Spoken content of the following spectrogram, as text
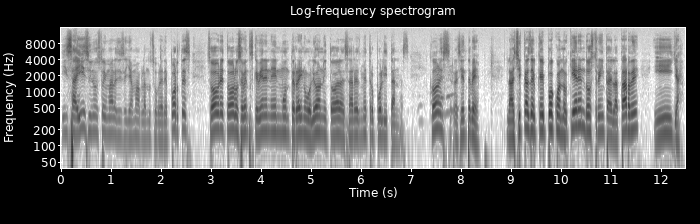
Isaí, si no estoy mal, así se llama, hablando sobre deportes, sobre todos los eventos que vienen en Monterrey, Nuevo León y todas las áreas metropolitanas. Con es- Recién TV. Las chicas del K-pop cuando quieren, 2.30 de la tarde y ya.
